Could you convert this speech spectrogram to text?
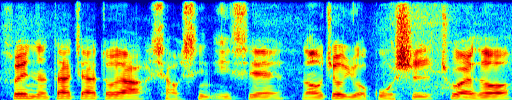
所以呢大家都要小心一些，然后就有国师出来说，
